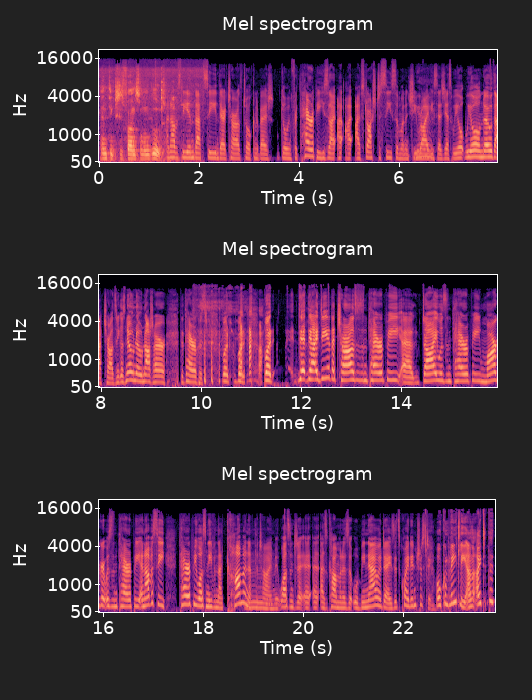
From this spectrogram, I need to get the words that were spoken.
Anne thinks she's found someone good. And obviously, in that scene there, Charles talking about going for therapy. He says, I, I, I've started to see someone. And she, Riley, says, Yes, we all, we all know that, Charles. And he goes, No, no, not her, the therapist. but, but, but. The, the idea that Charles is in therapy, uh, Di was in therapy, Margaret was in therapy, and obviously therapy wasn't even that common at the time. It wasn't a, a, as common as it would be nowadays. It's quite interesting. Oh, completely. And I did, did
